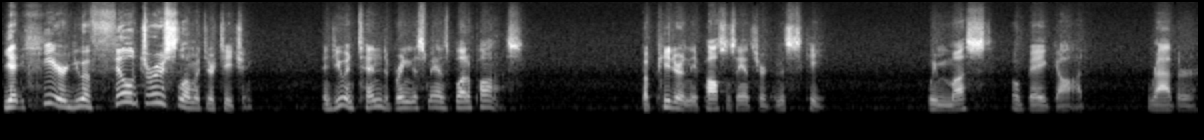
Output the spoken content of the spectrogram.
Yet here you have filled Jerusalem with your teaching, and you intend to bring this man's blood upon us. But Peter and the apostles answered, and this is key we must obey God rather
